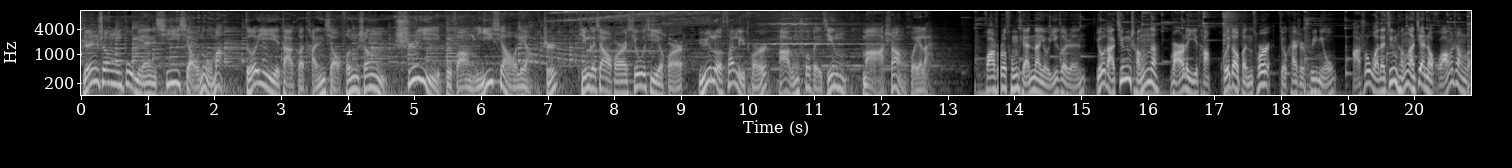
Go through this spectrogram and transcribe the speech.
人生不免嬉笑怒骂，得意大可谈笑风生，失意不妨一笑了之。听个笑话，休息一会儿。娱乐三里屯，阿龙说北京，马上回来。话说从前呢，有一个人由打京城呢玩了一趟，回到本村就开始吹牛啊，说我在京城啊见着皇上了。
